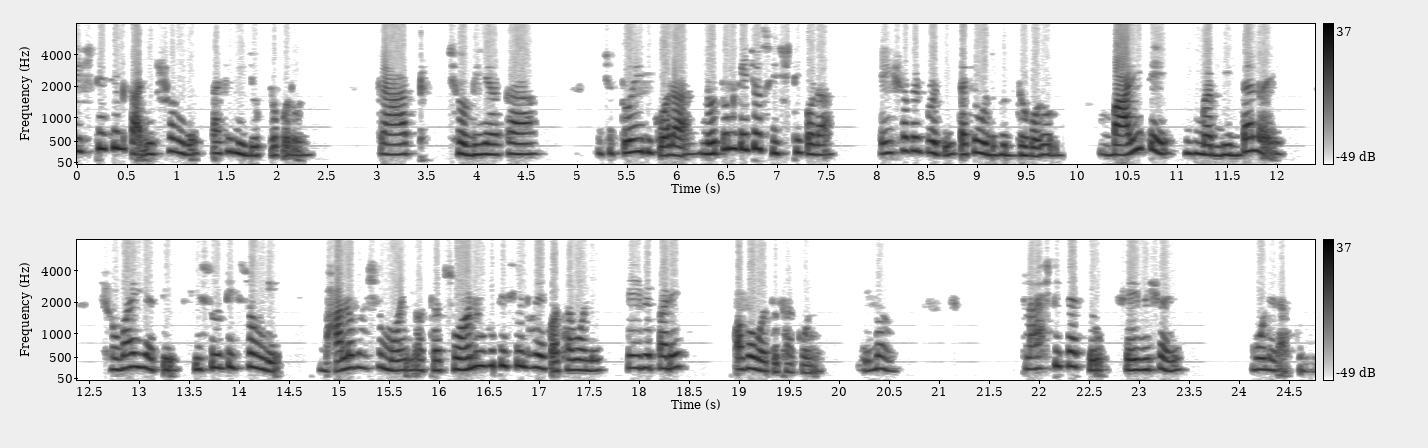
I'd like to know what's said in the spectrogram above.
সৃষ্টিশীল কাজের সঙ্গে তাকে নিযুক্ত করুন। ক্রাফট ছবি আঁকা, কিছু তৈরি করা, নতুন কিছু সৃষ্টি করা, এইসবের প্রতি তাকে উদ্বুদ্ধ করুন। বাড়িতে কিংবা বিদ্যালয়ে সবাই যাতে শিশুটির সঙ্গে ভালোবাসাময় অর্থাৎ সহানুভূতিশীল হয়ে কথা বলে, সেই ব্যাপারে অবগত থাকুন এবং ক্লাস টিচারকেও সেই বিষয়ে বলে রাখুন।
